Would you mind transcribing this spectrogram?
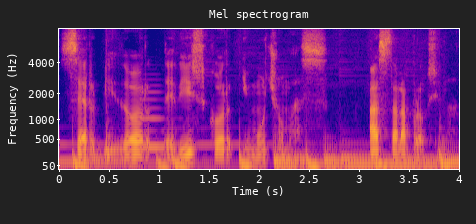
servidor de Discord y mucho más. Hasta la próxima.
